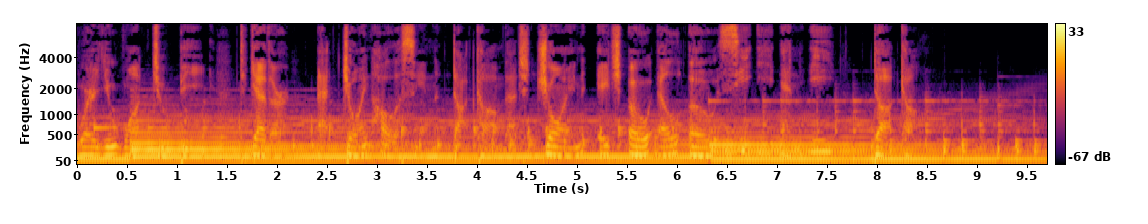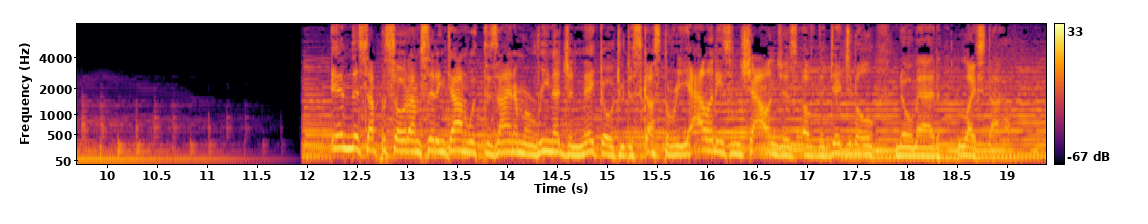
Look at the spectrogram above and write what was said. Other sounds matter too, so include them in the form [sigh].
where you want to be together at joinholocene.com. That's join, H O L O C E N E.com. In this episode, I'm sitting down with designer Marina Janeiko to discuss the realities and challenges of the digital nomad lifestyle.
